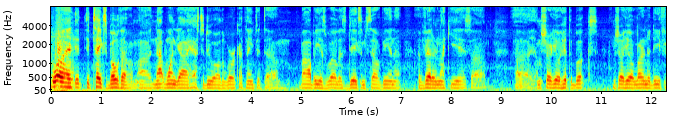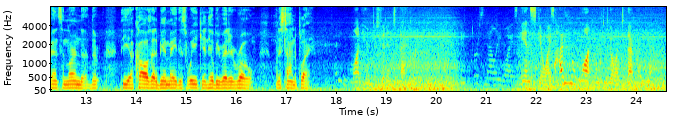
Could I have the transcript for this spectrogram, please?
Well, it, it, it takes both of them. Uh, not one guy has to do all the work. I think that um, Bobby, as well as Diggs himself, being a, a veteran like he is, uh, uh, I'm sure he'll hit the books. I'm sure he'll learn the defense and learn the the, the uh, calls that are being made this week, and he'll be ready to roll when it's time to play. How do you want him to fit into that group? Personality-wise and skill-wise, how do you want him to go into that room in that group?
